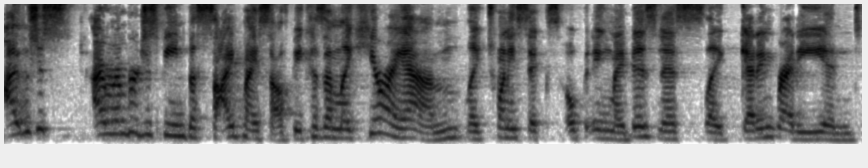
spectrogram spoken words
I was just. I remember just being beside myself because I'm like, here I am, like 26, opening my business, like getting ready and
